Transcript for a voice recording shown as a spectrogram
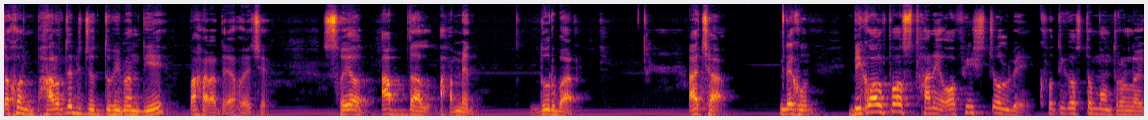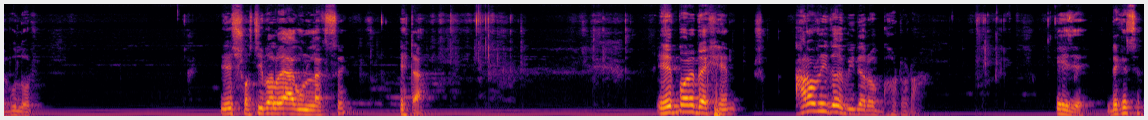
তখন ভারতের যুদ্ধ বিমান দিয়ে পাহারা দেওয়া হয়েছে। সৈয়দ আবদাল আহমেদ, দুর্বার। আচ্ছা দেখুন, বিকল্প স্থানে অফিস চলবে ক্ষতিগ্রস্ত মন্ত্রণালয়গুলোর। এ সচিবালয়ে আগুন লাগছে, এটা। এরপরে দেখেন আরও হৃদয় বিদারক ঘটনা। এই যে, দেখেছেন?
